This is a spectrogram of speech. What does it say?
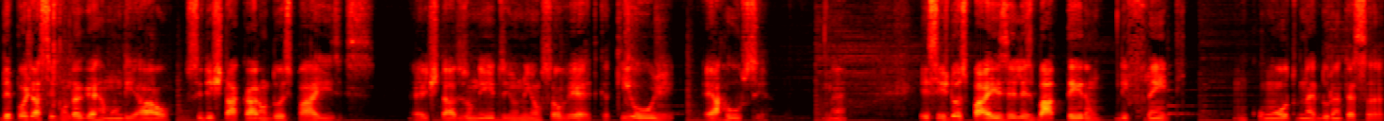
Depois da Segunda Guerra Mundial, se destacaram dois países, é, Estados Unidos e União Soviética, que hoje é a Rússia, né? Esses dois países eles bateram de frente um com o outro, né, durante essa,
